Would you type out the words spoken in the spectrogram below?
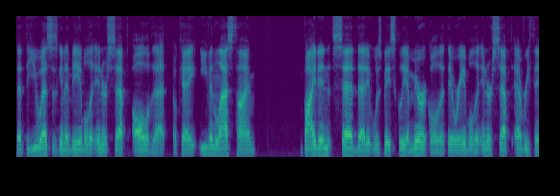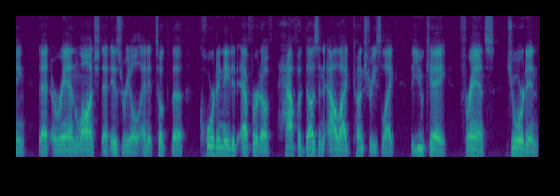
that the us is going to be able to intercept all of that okay? Even last time Biden said that it was basically a miracle that they were able to intercept everything that Iran launched at Israel. And it took the coordinated effort of half a dozen allied countries like the UK, France, Jordan,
